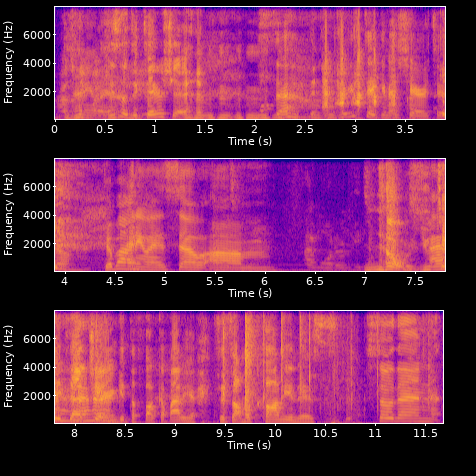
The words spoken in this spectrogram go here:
I like my anyway. This is a dictatorship. So he's taking a share too. Goodbye. Anyways, so um, I'm ordering pizza. No, you take that chair and get the fuck up out of here. Since I'm a communist. so then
